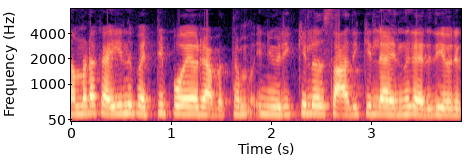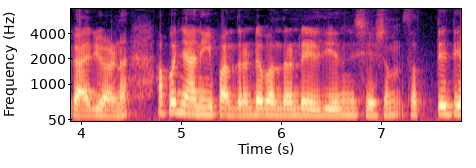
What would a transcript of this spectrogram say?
നമ്മുടെ കയ്യിൽ നിന്ന് പറ്റിപ്പോയ ഒരു അബദ്ധം ഇനി ഒരിക്കലും സാധിക്കില്ല എന്ന് കരുതിയ ഒരു കാര്യമാണ്. അപ്പോൾ ഞാൻ ഈ പന്ത്രണ്ട് പന്ത്രണ്ട് എഴുതിയതിന് ശേഷം സത്യത്തെ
